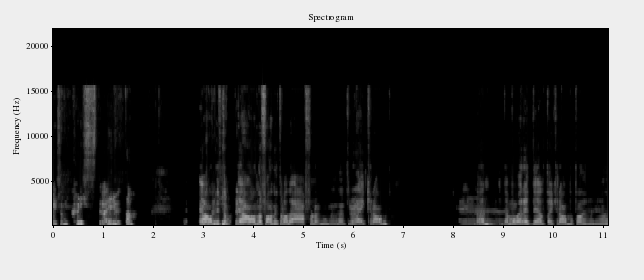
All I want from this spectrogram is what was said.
liksom klistra i ruta. Jeg aner, ikke, jeg aner faen ikke hva det er for noe, men jeg tror det er ei kran. Det, er det må være ei delt av ei kran, dette. Ja.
